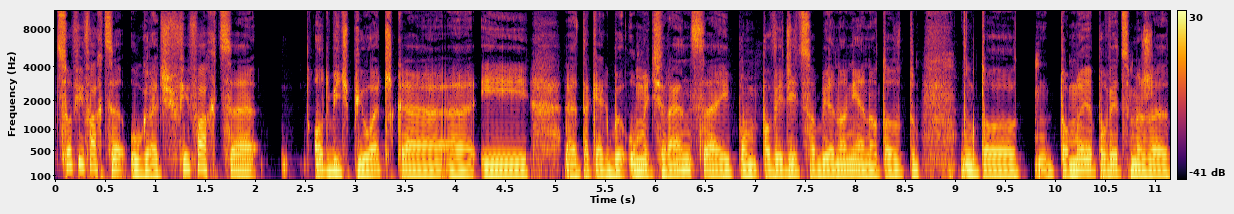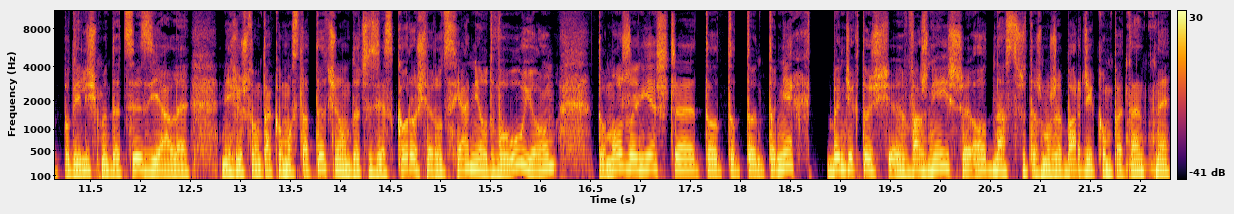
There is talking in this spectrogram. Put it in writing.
Co FIFA chce ugrać? FIFA chce odbić piłeczkę e, i e, tak jakby umyć ręce i po powiedzieć sobie, no nie, no to, to, to my powiedzmy, że podjęliśmy decyzję, ale niech już tą taką ostateczną decyzję, skoro się Rosjanie odwołują, to może jeszcze, to, to, to, to niech będzie ktoś ważniejszy od nas, czy też może bardziej kompetentny?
